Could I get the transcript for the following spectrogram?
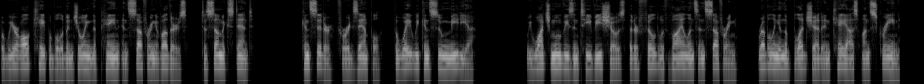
but we are all capable of enjoying the pain and suffering of others, to some extent. Consider, for example, the way we consume media. We watch movies and TV shows that are filled with violence and suffering, reveling in the bloodshed and chaos on screen.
